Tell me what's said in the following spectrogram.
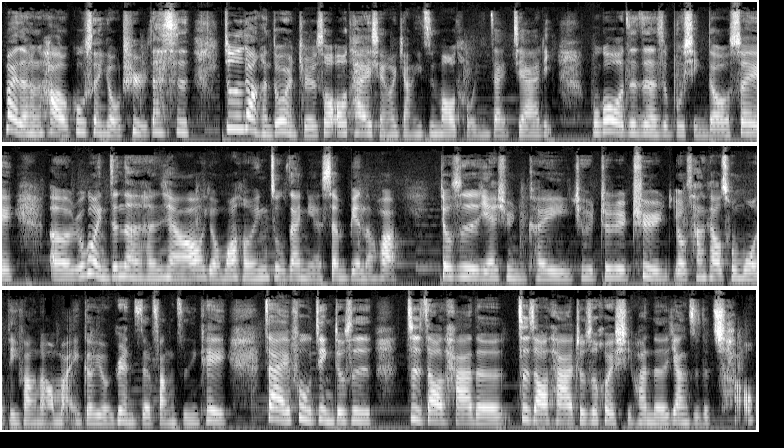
卖得很好，故事很有趣，但是就是让很多人觉得说，哦，他也想要养一只猫头鹰在家里。不过这真的是不行的哦。所以，呃，如果你真的很想要有猫头鹰住在你的身边的话，就是也许你可以就是就是去有畅销出没的地方，然后买一个有院子的房子，你可以在附近就是制造它的制造它就是会喜欢的样子的巢，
